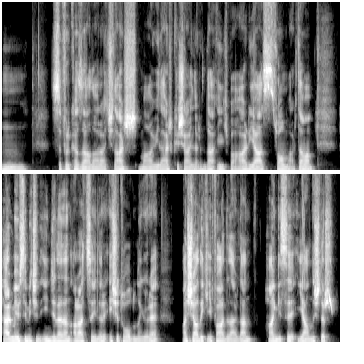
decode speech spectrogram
Hmm. Sıfır kazalı araçlar, maviler, kış aylarında, ilkbahar, yaz, sonbahar. Tamam. Her mevsim için incelenen araç sayıları eşit olduğuna göre aşağıdaki ifadelerden hangisi yanlıştır?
